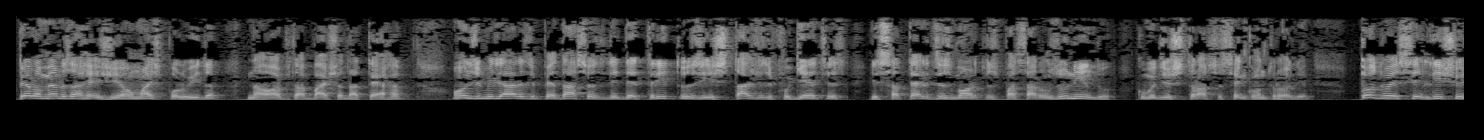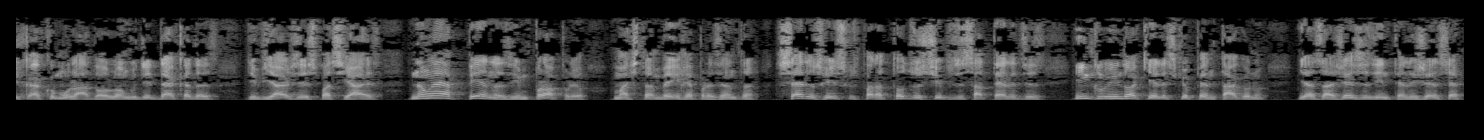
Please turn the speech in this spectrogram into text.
pelo menos a região mais poluída na órbita abaixo da Terra, onde milhares de pedaços de detritos e estágios de foguetes e satélites mortos passaram zunindo como destroços sem controle. Todo esse lixo acumulado ao longo de décadas de viagens espaciais não é apenas impróprio, mas também representa sérios riscos para todos os tipos de satélites, incluindo aqueles que o Pentágono e as agências de inteligência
